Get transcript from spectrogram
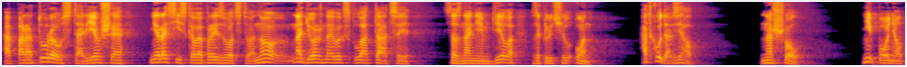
«Аппаратура устаревшая, не российского производства, но надежная в эксплуатации», – сознанием дела заключил он. «Откуда взял?» «Нашел». «Не понял.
